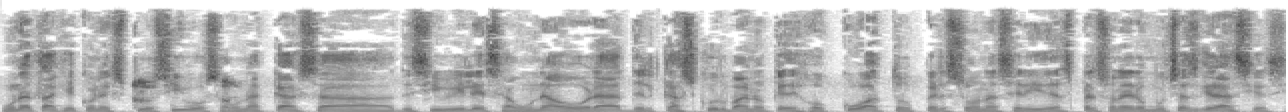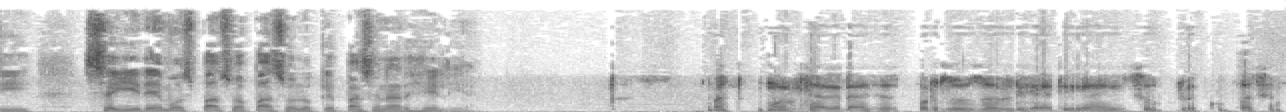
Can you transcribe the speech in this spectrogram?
un ataque con explosivos a una casa de civiles a una hora del casco urbano que dejó cuatro personas heridas. Personero, muchas gracias y seguiremos paso a paso lo que pasa en Argelia. Bueno, muchas gracias por su solidaridad y su preocupación.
